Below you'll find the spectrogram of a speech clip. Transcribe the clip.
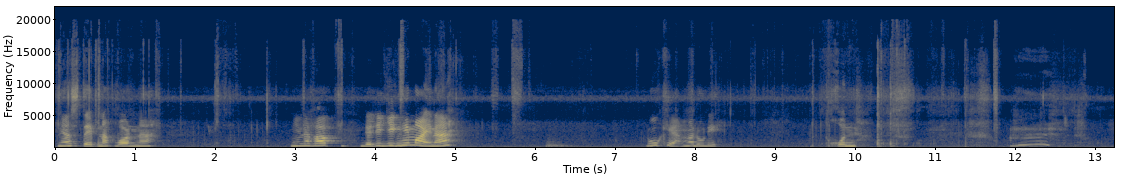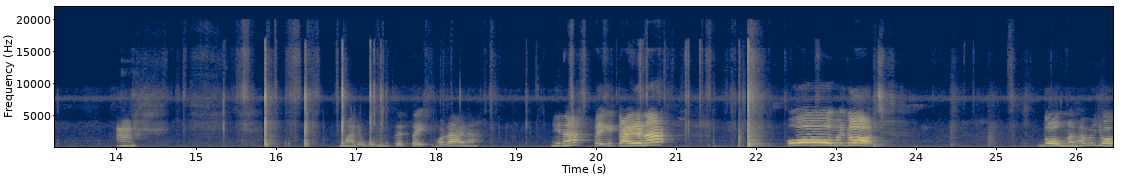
เนี่ยสเต็ปนักบอลนะ นี่นะครับ เดี๋ยวจะยิงให้ใหม่นะลูแข็งอะดูดิ ทุกคนมาเดี๋ยวผมเตะเตะพอได้นะ นี่นะ เตะไกลๆเลยนะ โอ้ my god โด่งอะท่านผู้ชม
